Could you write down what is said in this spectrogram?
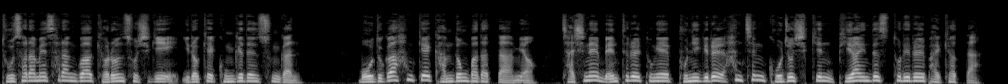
두 사람의 사랑과 결혼 소식이 이렇게 공개된 순간 모두가 함께 감동받았다며 자신의 멘트를 통해 분위기를 한층 고조시킨 비하인드 스토리를 밝혔다.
